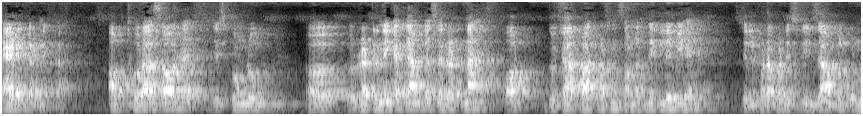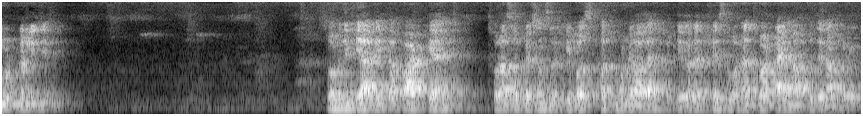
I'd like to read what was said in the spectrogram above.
add करने का। अब थोड़ा सा और है, जिसको हम लोग रटने का काम कैसे रटना है, और दो चार पाँच परसेंट समझने के लिए भी है। चलिए फटाफट इसके एग्ज़ाम्पल को नोट कर लीजिए। तो अभी देखिए आगे का पार्ट क्या है? थोड़ा सा पेशेंस रखिए, बस खत्म होने वाला है, क्योंकि अगर अच्छे से है, थोड़ा टाइम आपको देना पड़ेगा।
